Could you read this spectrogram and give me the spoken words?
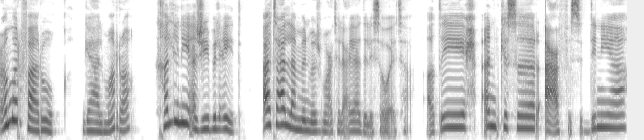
عمر فاروق قال مرة خلني أجيب العيد أتعلم من مجموعة الأعياد اللي سويتها أطيح أنكسر أعفس الدنيا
